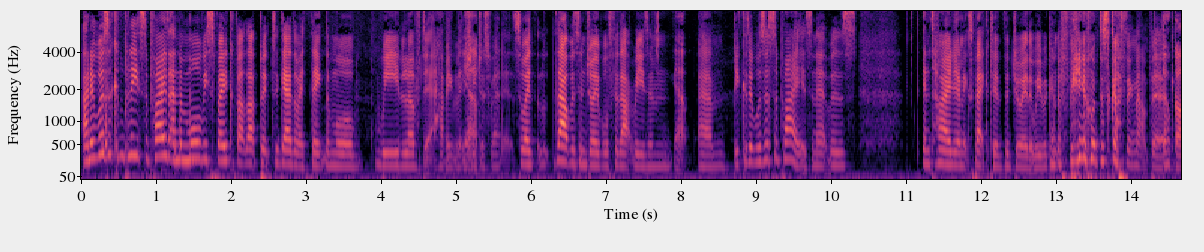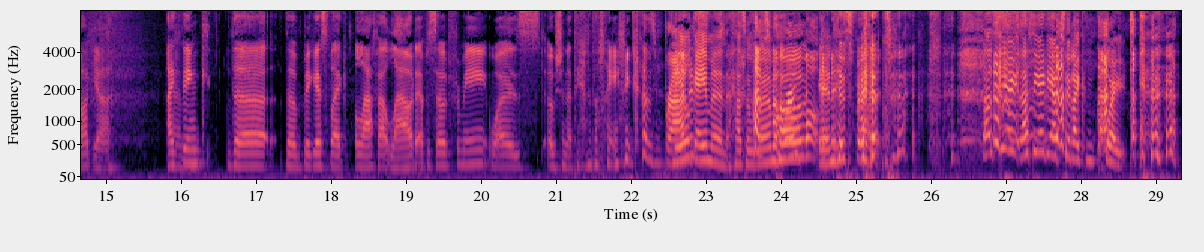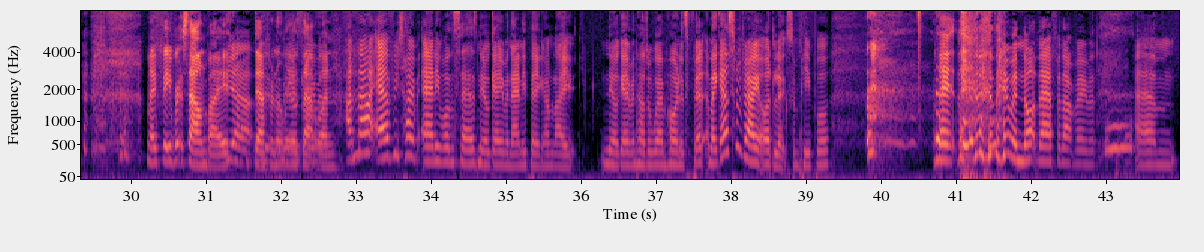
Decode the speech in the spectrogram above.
and it was a complete surprise. And the more we spoke about that book together, I think the more we loved it, having literally Yeah. just read it. So I, that was enjoyable for that reason. Yeah. Um, because it was a surprise and it was entirely unexpected the joy that we were going to feel discussing that book. Oh God, yeah. I Um, think the the biggest like laugh out loud episode for me was Ocean at the End of the Lane because Brad Neil is- Gaiman has a has wormhole, wormhole in in his foot. that's the that's the only episode I can quote. my favorite soundbite. yeah, definitely Neil is that one. And now every time anyone says Neil Gaiman anything, I'm like, Neil Gaiman has a wormhole in his foot, and I get some very odd looks from people. They, they were not there for that moment. Um,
